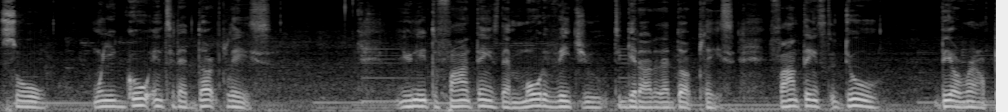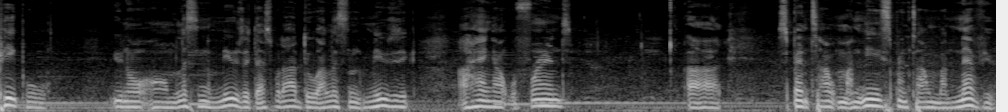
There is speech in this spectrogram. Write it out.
So when you go into that dark place, you need to find things that motivate you to get out of that dark place. Find things to do be around people, you know, um, listen to music. That's what I do. I listen to music. I hang out with friends. Uh, spend time with my niece, spend time with my nephew.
